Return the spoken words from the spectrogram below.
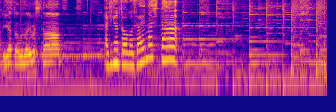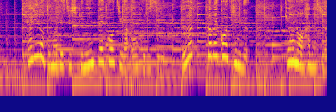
ありがとうございました。ありがとうございました。二人のトマベ知識認定コーチがお送りするルーッとベコーチング。今日のお話は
